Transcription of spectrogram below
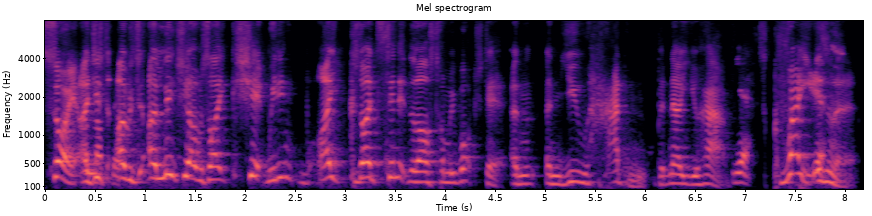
Sorry, I, I just. I was I literally I was like shit. We didn't I because I'd seen it the last time we watched it and and you hadn't, but now you have. Yes, It's great, Yes. isn't it?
